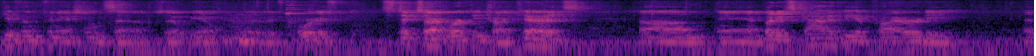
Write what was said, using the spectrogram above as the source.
give them financial incentives. So you know, if, if sticks aren't working, try carrots. Um, and, but it's got to be a priority at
